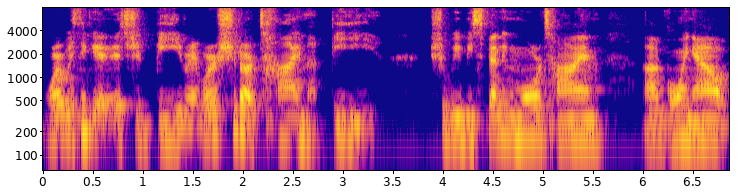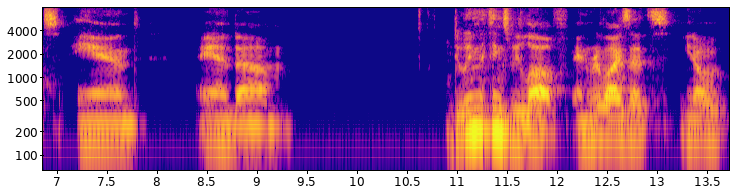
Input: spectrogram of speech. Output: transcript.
where we think it, it should be right? Where should our time be? Should we be spending more time uh, going out and and um, doing the things we love and realize that you know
